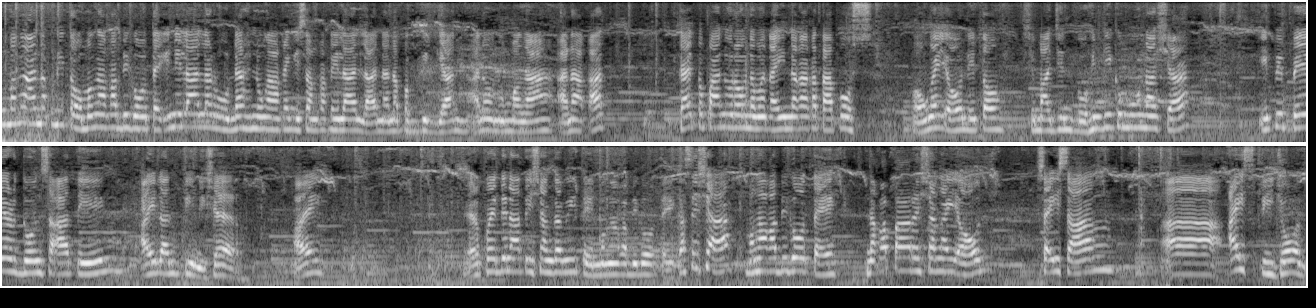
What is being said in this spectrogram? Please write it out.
yung mga anak nito, mga kabigote, inilalaro na nung aking isang kakilala na napagbigyan, ano, nung mga anak. At kahit paano raw naman ay nakakatapos. O ngayon, ito, si Majin Buu, hindi ko muna siya i-prepare doon sa ating island finisher. Okay? Pero pwede natin siyang gamitin, mga kabigote. Kasi siya, mga kabigote, nakapare siya ngayon sa isang ah, ice pigeon.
